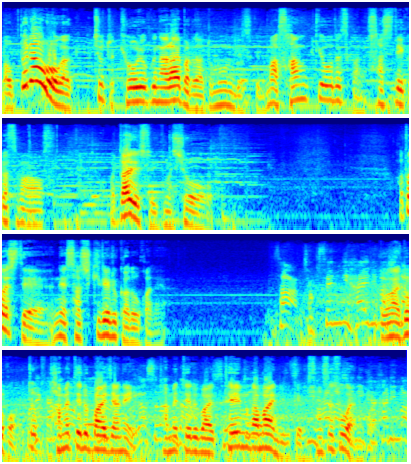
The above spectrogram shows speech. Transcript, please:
まあ、オペラ王がちょっと強力なライバルだと思うんですけど、まあ3強ですかね。差しでいかせます。まあ、ダイジェストいきましょう。果たしてね、差し切れるかどうかね。さあ直線に入りまどないどこ？ちょっと溜めてる場合じゃねえよ。溜めてる場合テームが前にいるけどさせそうやな。これま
